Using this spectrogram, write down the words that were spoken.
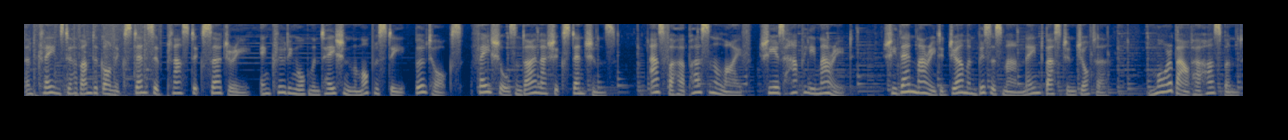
and claims to have undergone extensive plastic surgery, including augmentation mammoplasty, Botox, facials and eyelash extensions. As for her personal life, she is happily married. She then married a German businessman named Bastian Yotta. More about her husband.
